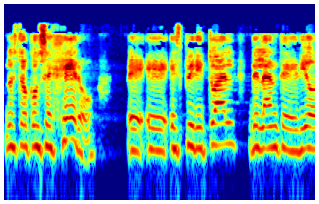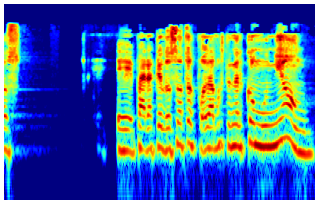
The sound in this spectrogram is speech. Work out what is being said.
nuestro consejero espiritual delante de Dios, para que nosotros podamos tener comunión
